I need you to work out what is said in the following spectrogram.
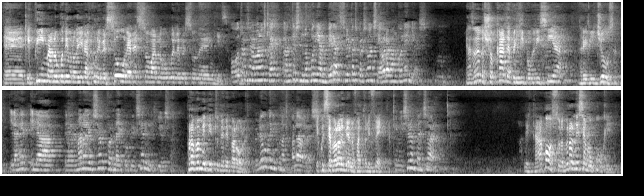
eh, che prima non potevano vedere alcune persone, adesso vanno con quelle persone in chiesa. Otros hermanos que an- antes no podían ver a ciertas personas y ahora van con ellas. E la sorella scioccata per l'ipocrisia religiosa. Y la, y la- la hermana en shock por la religiosa. Però poi mi ha detto delle parole Pero luego me dijo unas palabras e queste parole mi hanno fatto riflettere. Detto, apostolo, però noi siamo pochi.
